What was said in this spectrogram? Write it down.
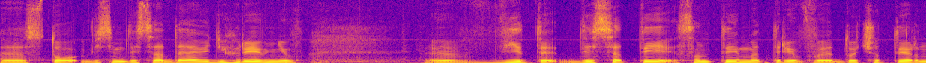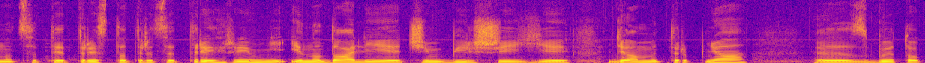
е, 189 гривнів, е, від 10 сантиметрів до 14 – 333 гривні і надалі, чим більший е, діаметр пня, е, збиток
